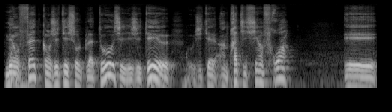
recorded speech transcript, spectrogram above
Mais en fait, quand j'étais sur le plateau, j'étais, euh, un praticien froid. Et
